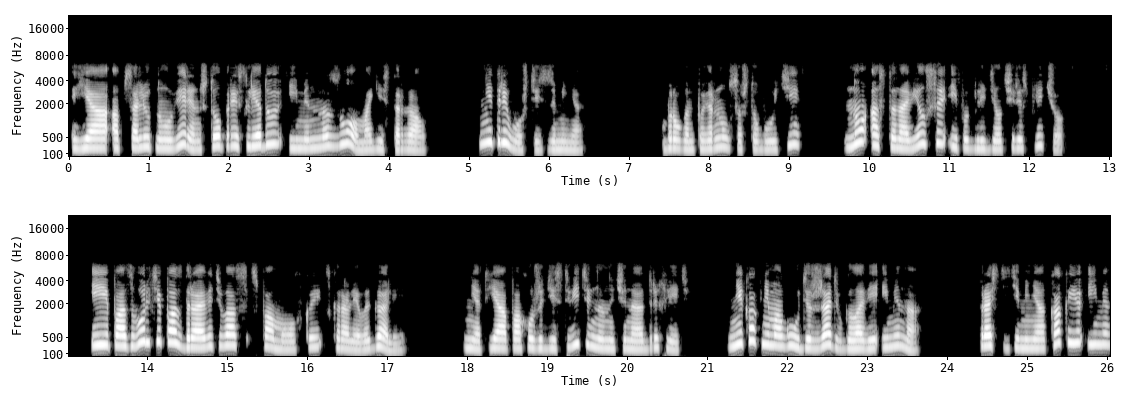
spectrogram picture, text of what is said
Я абсолютно уверен, что преследую именно зло, магистр Рал. Не тревожьтесь за меня. Броган повернулся, чтобы уйти, но остановился и поглядел через плечо. И позвольте поздравить вас с помолвкой с королевой Галии. Нет, я, похоже, действительно начинаю дряхлеть. Никак не могу удержать в голове имена. Простите меня, как ее имя?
